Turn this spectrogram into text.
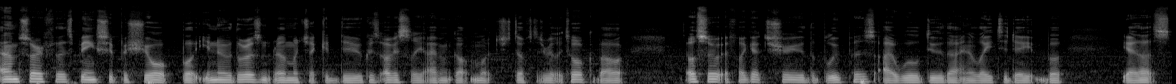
I'm sorry for this being super short, but you know, there isn't really much I could do because obviously I haven't got much stuff to really talk about. Also, if I get to show you the bloopers, I will do that in a later date, but yeah, that's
